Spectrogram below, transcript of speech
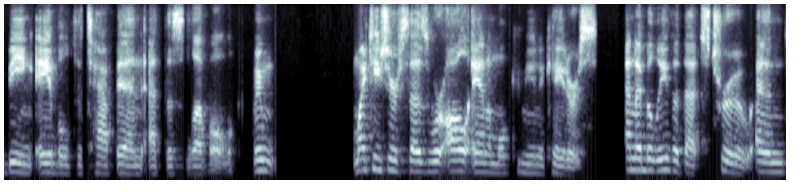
being able to tap in at this level. I mean my teacher says we're all animal communicators and i believe that that's true. And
